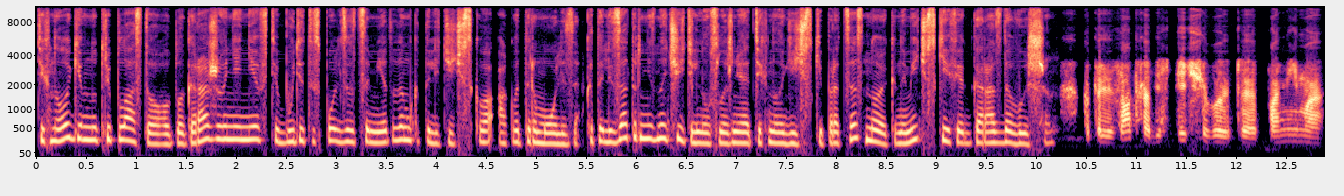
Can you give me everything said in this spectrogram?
Технология внутрипластового облагораживания нефти будет использоваться методом каталитического акватермолиза. Катализатор незначительно усложняет технологический процесс, но экономический эффект гораздо выше. Катализатор обеспечивает э, помимо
